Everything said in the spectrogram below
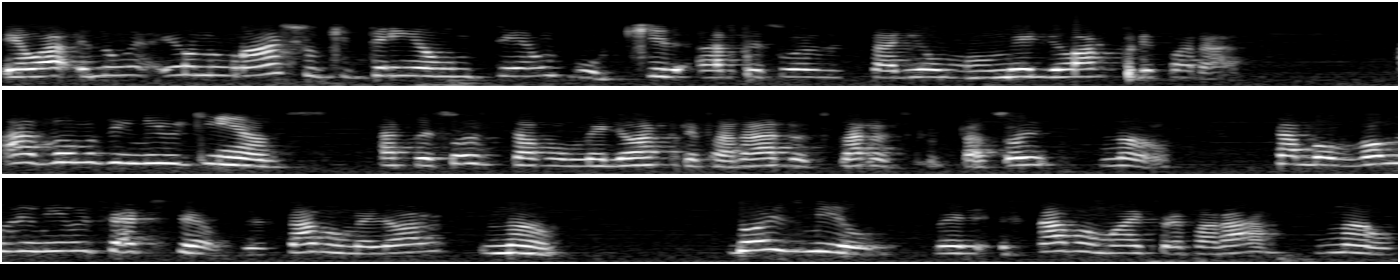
Eu, não, eu não acho que tenha um tempo que as pessoas estariam melhor preparadas. Ah, vamos em 1500 as pessoas estavam melhor preparadas para as frustrações? Não. Tá bom, vamos em 1700. Estavam melhor? Não. 2000, estavam mais preparados? Não.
